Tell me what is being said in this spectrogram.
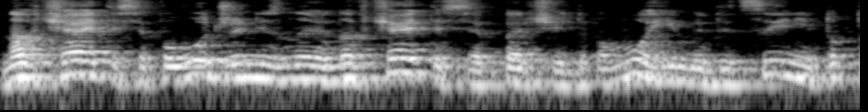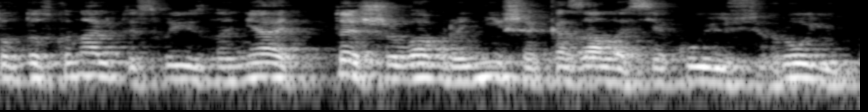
Навчайтеся поводженні з нею, навчайтеся першій допомогі, медицині, тобто вдосконалюйте свої знання. Те, що вам раніше казалось якоюсь грою,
